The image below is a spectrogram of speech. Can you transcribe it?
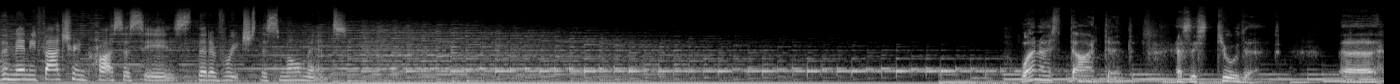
the manufacturing processes that have reached this moment. When I started as a student, uh,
